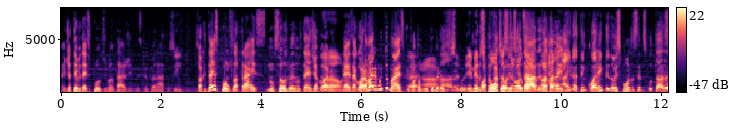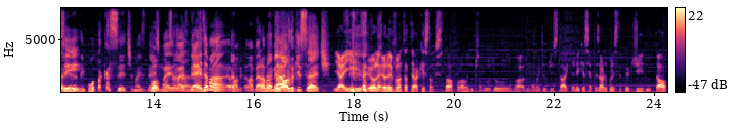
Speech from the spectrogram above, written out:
a gente já teve 10 pontos de vantagem nesse campeonato. Sim. Só que 10 pontos lá atrás não são os mesmos 10 de agora. Não, não. 10 agora vale muito mais, porque É, faltam muito ah, menos. claro. muito- Tem menos faltam pontos a 14 ser rodadas, exatamente. A- a- ainda tem 42 pontos a ser disputado aí. Sim. né? Tem ponto pra cacete, mas 10 Pô, pontos mas, é, mas 10 é uma, é, uma, é uma bela é vantagem. melhor do que 7. E aí, eu, eu levanto até a questão que você estava falando, Gibson, do, do, do momento de destaque ali, que assim, apesar do Corinthians ter perdido e tal,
